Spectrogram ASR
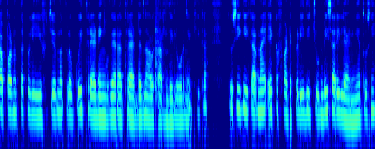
ਆਪਾਂ ਨੂੰ ਤਕਲੀਫ 'ਚ ਮਤਲਬ ਕੋਈ ਥਰੈਡਿੰਗ ਵਗੈਰਾ ਥਰੈਡ ਨਾਲ ਕਰਨ ਦੀ ਲੋੜ ਨਹੀਂ ਠੀਕ ਆ? ਤੁਸੀਂ ਕੀ ਕਰਨਾ ਇੱਕ ਫਟਕੜੀ ਦੀ ਚੁੰਡੀ ਸਾਰੀ ਲੈਣੀ ਹੈ ਤੁਸੀਂ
